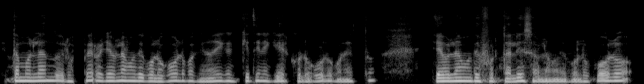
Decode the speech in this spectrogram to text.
Estamos hablando de los perros, ya hablamos de Colo Colo, para que no digan qué tiene que ver Colo Colo con esto. Ya hablamos de Fortaleza, hablamos de Colo Colo,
